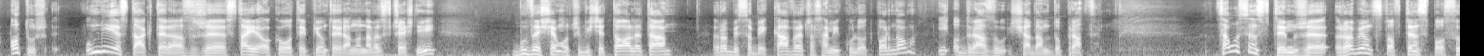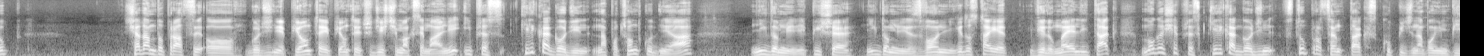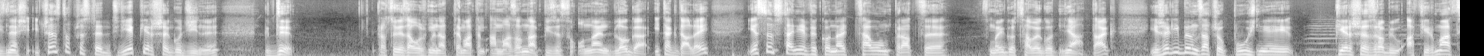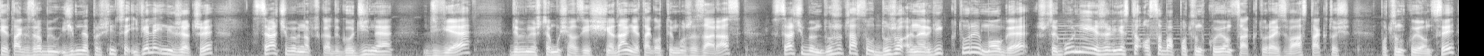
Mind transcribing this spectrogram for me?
Otóż u mnie jest tak teraz, że wstaję około tej 5 rano, nawet wcześniej, budzę się, oczywiście toaleta, robię sobie kawę, czasami kuloodporną i od razu siadam do pracy. Cały sens w tym, że robiąc to w ten sposób, siadam do pracy o godzinie 5, 5.30 maksymalnie i przez kilka godzin na początku dnia nikt do mnie nie pisze, nikt do mnie nie dzwoni, nie dostaję wielu maili, tak? Mogę się przez kilka godzin w 100% skupić na moim biznesie. I często przez te dwie pierwsze godziny, gdy pracuję załóżmy nad tematem Amazona, biznesu online, bloga i tak dalej, jestem w stanie wykonać całą pracę z mojego całego dnia, tak? Jeżeli bym zaczął później, pierwsze zrobił afirmacje, tak, zrobił zimne prysznice i wiele innych rzeczy, straciłbym na przykład godzinę, dwie, gdybym jeszcze musiał zjeść śniadanie, tak o tym może zaraz, straciłbym dużo czasu, dużo energii, który mogę, szczególnie jeżeli jest to osoba początkująca, któraś z Was, tak, ktoś początkujący,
